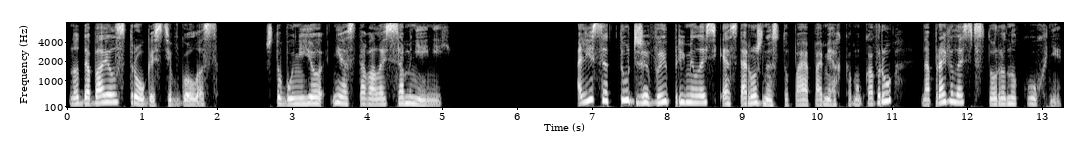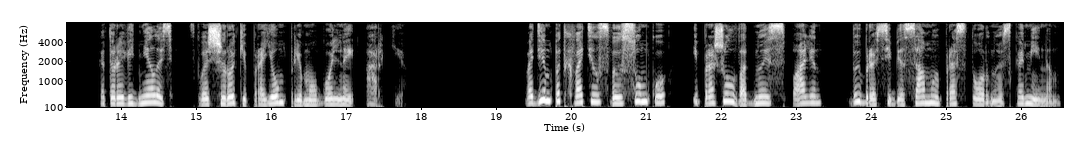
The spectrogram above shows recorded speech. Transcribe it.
но добавил строгости в голос, чтобы у нее не оставалось сомнений. Алиса тут же выпрямилась и, осторожно ступая по мягкому ковру, направилась в сторону кухни, которая виднелась сквозь широкий проем прямоугольной арки. Вадим подхватил свою сумку и прошел в одну из спален, выбрав себе самую просторную с камином.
